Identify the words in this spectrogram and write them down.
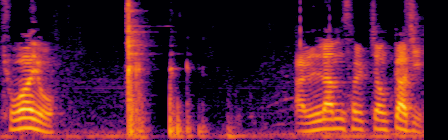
좋아요, 알람 설정까지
